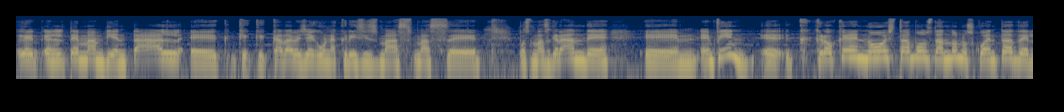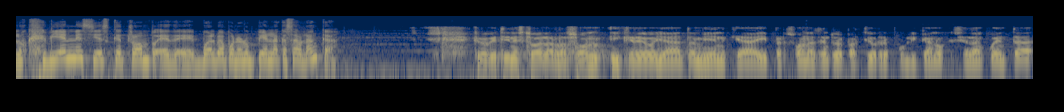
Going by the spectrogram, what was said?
el tema ambiental, eh, que, cada vez llega una crisis más, más, pues más grande, eh, en fin, eh, creo que no estamos dándonos cuenta de lo que viene si es que Trump eh, vuelve a poner un pie en la Casa Blanca. Creo que tienes toda la razón y creo ya también que hay personas dentro del Partido Republicano que se dan cuenta.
